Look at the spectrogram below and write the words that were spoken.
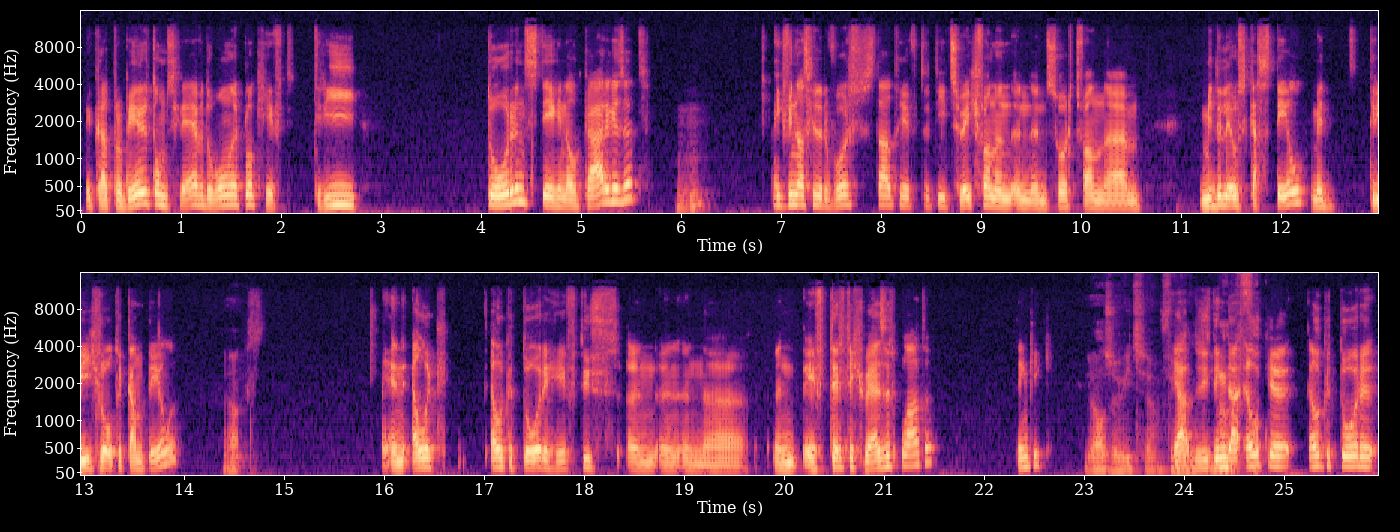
ik ga het proberen te omschrijven, de wonderklok heeft drie torens tegen elkaar gezet. Mhm. Ik vind als je ervoor staat, heeft het iets weg van een, een, een soort van ehm, middeleeuws kasteel met drie grote kantelen. Ja. En elk, elke toren heeft dus een, een, een, eh, een, heeft 30 wijzerplaten, denk ik. ja, zoiets. Ja. Ja, dus ik denk dat elke, elke toren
